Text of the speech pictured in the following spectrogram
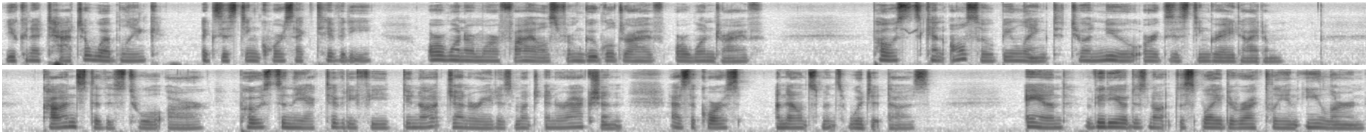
You can attach a web link existing course activity, or one or more files from Google Drive or OneDrive. Posts can also be linked to a new or existing grade item. Cons to this tool are posts in the activity feed do not generate as much interaction as the course announcements widget does, and video does not display directly in eLearn,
